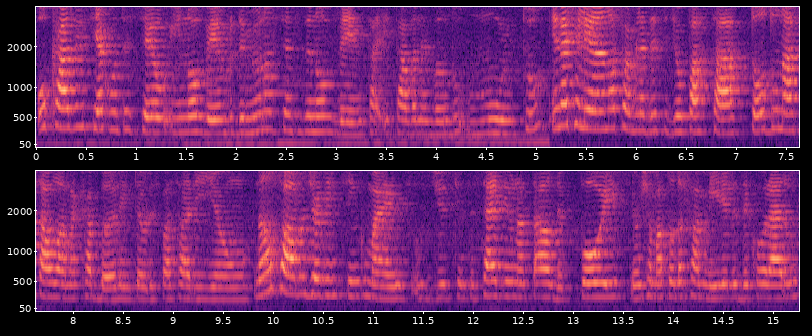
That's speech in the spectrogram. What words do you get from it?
O caso em si aconteceu em novembro de 1990 e estava nevando muito. E naquele ano a família decidiu passar todo o Natal lá na cabana, então eles passariam não só no dia 25, mas os dias que antecedem o Natal, depois. Iam chamar toda a família, eles decoraram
